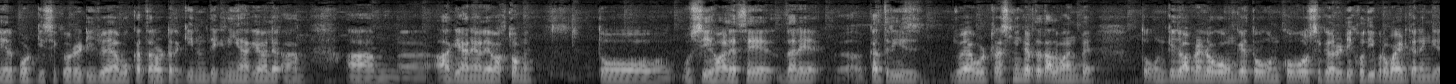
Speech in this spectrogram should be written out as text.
एयरपोर्ट की सिक्योरिटी जो है वो कतर और टर्की ने देखनी है आगे वाले आ, आ, आगे आने वाले वक्तों में। तो उसी हवाले से ज़रे कतरीज जो है वो ट्रस्ट नहीं करते तालिबान पे। तो उनके जो अपने लोग होंगे तो उनको वो सिक्योरिटी खुद ही प्रोवाइड करेंगे।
